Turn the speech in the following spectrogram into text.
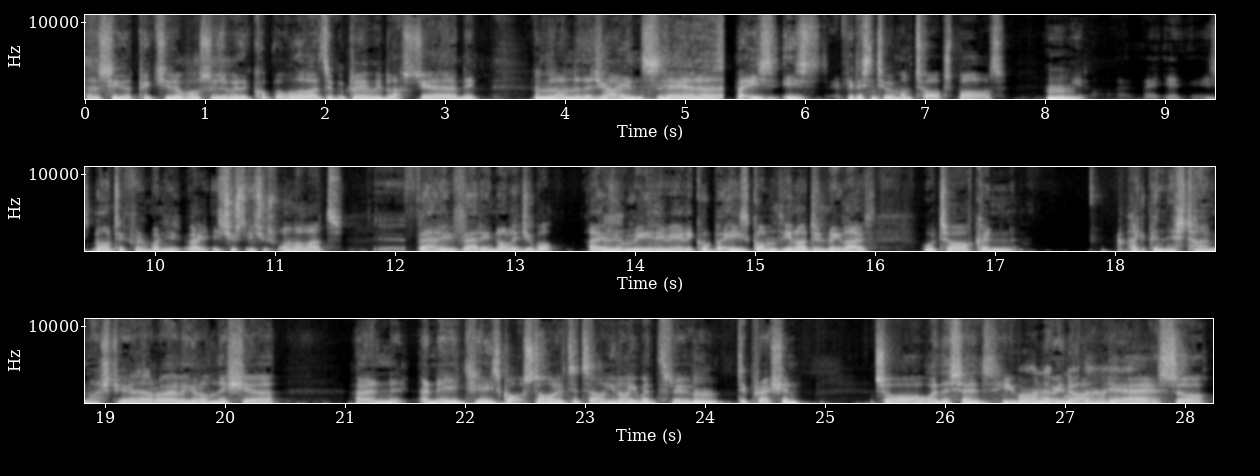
I see the picture of us. Was with a couple of other lads that we played mm. with last year, and he, they're under the Giants. you know. But he's he's if you listen to him on Talk Sport, he- he- he's no different when you. like, He's just he's just one of the lads. Very very knowledgeable. Uh, He's really really good. But he's gone. You know, I didn't realise we we're talking. It might have been this time last year or earlier on this year, and and he he's got a story to tell. You know, he went through depression. So when they said he, Oh, I never you know, that, yeah. So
